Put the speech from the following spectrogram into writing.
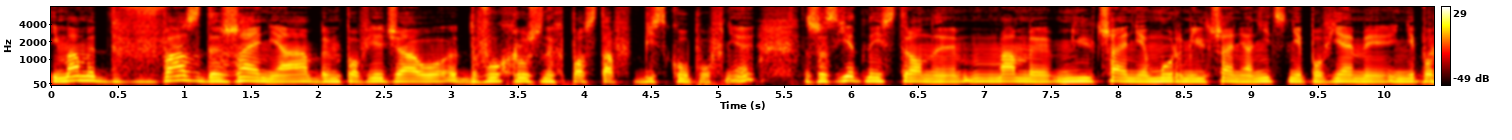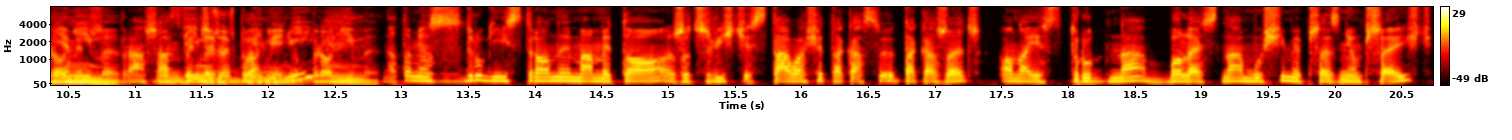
I mamy dwa zderzenia, bym powiedział, dwóch różnych postaw biskupów, nie? Że z jednej strony mamy milczenie, mur milczenia, nic nie powiemy, nie powiemy, bronimy. przepraszam, będziemy bronili. Imieniu, bronimy. Natomiast z drugiej strony mamy to, że rzeczywiście stała się taka, taka rzecz, ona jest trudna, bolesna, musimy przez nią przejść.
